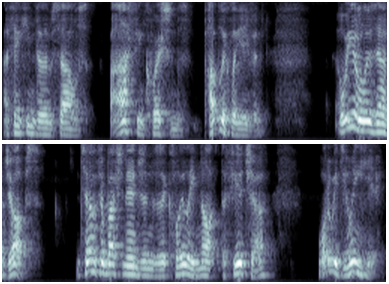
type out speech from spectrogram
are thinking to themselves, asking questions publicly even, are we going to lose our jobs? Internal combustion engines are clearly not the future. What are we doing here?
